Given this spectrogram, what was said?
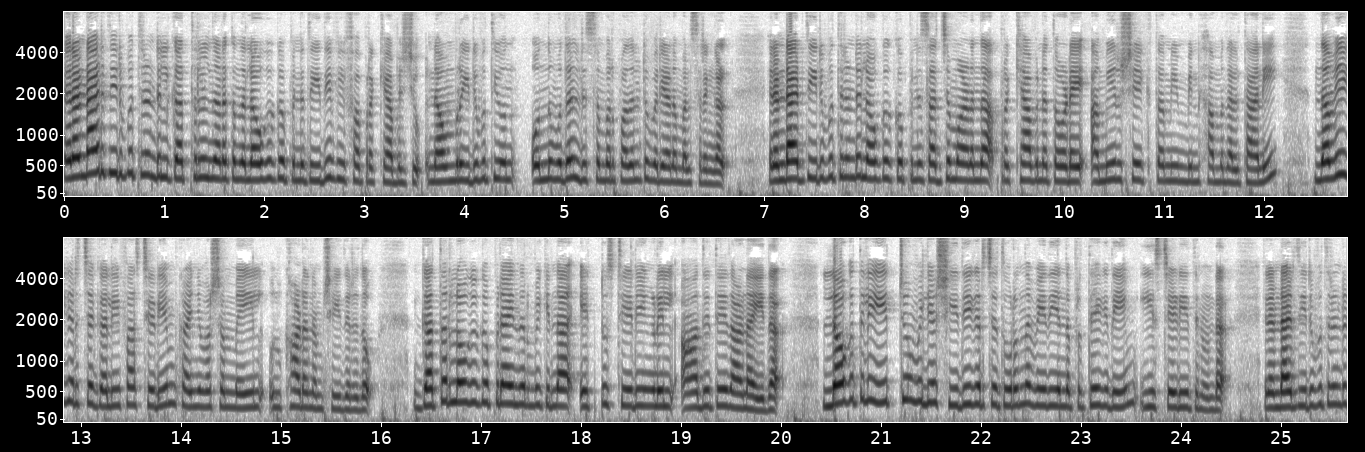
രണ്ടായിരത്തി ഇരുപത്തിരണ്ടിൽ ഖത്തറിൽ നടക്കുന്ന ലോകകപ്പിന്റെ തീയതി ഫിഫ പ്രഖ്യാപിച്ചു. നവംബർ ഇരുപത്തി ഒന്ന് മുതൽ ഡിസംബർ പതിനെട്ട് വരെയാണ് മത്സരങ്ങൾ. രണ്ടായിരത്തി ഇരുപത്തിരണ്ട് ലോകകപ്പിന് സജ്ജമാണെന്ന പ്രഖ്യാപനത്തോടെ emir Sheikh Tamim bin Hamad Al Thani നവീകരിച്ച ഖലീഫ സ്റ്റേഡിയം കഴിഞ്ഞ വർഷം മെയിൽ ഉദ്ഘാടനം ചെയ്തിരുന്നു. ഖത്തർ ലോകകപ്പിനായി നിർമ്മിക്കുന്ന എട്ടു സ്റ്റേഡിയങ്ങളിൽ ആദ്യത്തേതാണ് ഇത്. ലോകത്തിലെ ഏറ്റവും വലിയ ശീതീകരിച്ച തുറന്ന വേദി എന്ന പ്രത്യേകതയും ഈ സ്റ്റേഡിയത്തിനുണ്ട്. രണ്ടായിരത്തി ഇരുപത്തിരണ്ട്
